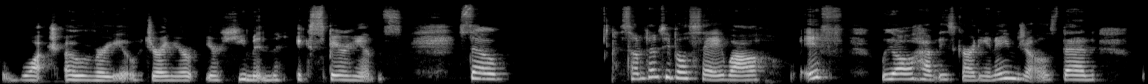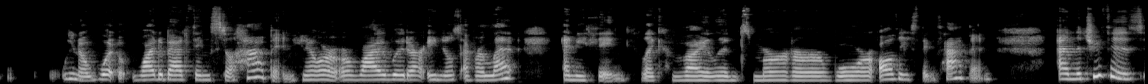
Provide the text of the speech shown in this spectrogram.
watch over you during your, your human experience. So sometimes people say, well, if we all have these guardian angels, then you know what why do bad things still happen you know or, or why would our angels ever let anything like violence murder war all these things happen? And the truth is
